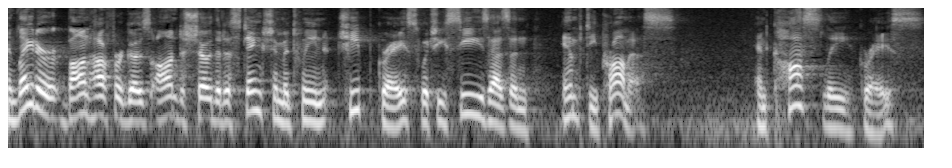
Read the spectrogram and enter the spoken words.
And later, Bonhoeffer goes on to show the distinction between cheap grace, which he sees as an empty promise, and costly grace,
